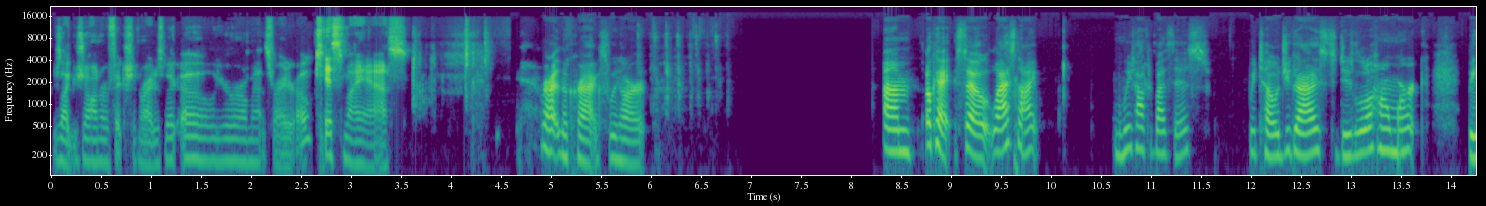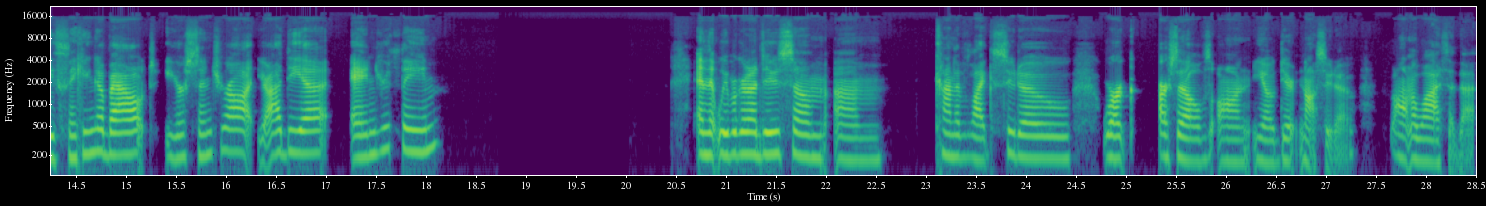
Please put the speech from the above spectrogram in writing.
there's like genre fiction writers like, oh, you're a romance writer. Oh, kiss my ass. Right in the crack, sweetheart. Um, okay, so last night when we talked about this, we told you guys to do a little homework, be thinking about your central your idea and your theme. And that we were gonna do some um kind of like pseudo work ourselves on, you know, not pseudo. I don't know why I said that,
